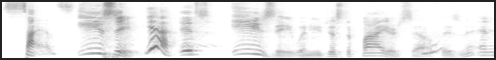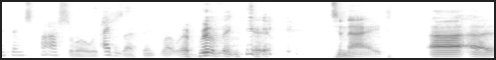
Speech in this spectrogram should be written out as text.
science. Easy. Yeah, It's easy when you just apply yourself, isn't it? Anything's possible, which I is, I think, what we're proving here tonight. Uh, uh,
